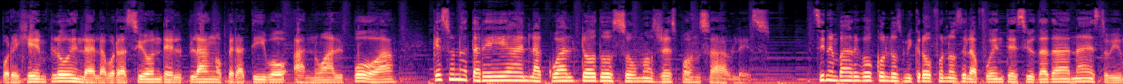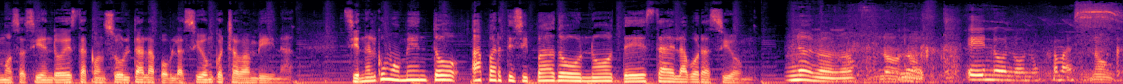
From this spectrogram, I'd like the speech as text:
Por ejemplo, en la elaboración del Plan Operativo Anual POA, que es una tarea en la cual todos somos responsables. Sin embargo, con los micrófonos de la Fuente Ciudadana estuvimos haciendo esta consulta a la población cochabambina, si en algún momento ha participado o no de esta elaboración. No, no, no. No, no. Eh, no, no, no, jamás. Nunca.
